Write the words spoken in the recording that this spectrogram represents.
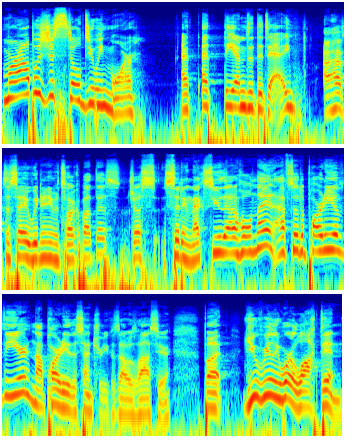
Merab was just still doing more at, at the end of the day. I have to say, we didn't even talk about this. Just sitting next to you that whole night after the party of the year, not party of the century because that was last year, but you really were locked in.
